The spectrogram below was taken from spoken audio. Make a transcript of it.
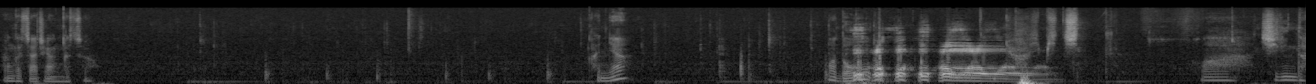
안 갔어 아직 안 갔어 갔냐? 와 너무 야, 이 미친 와 지린다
